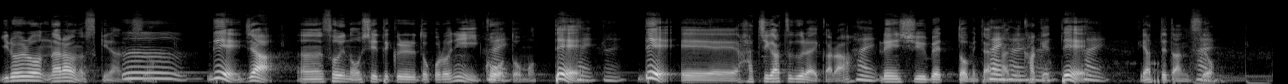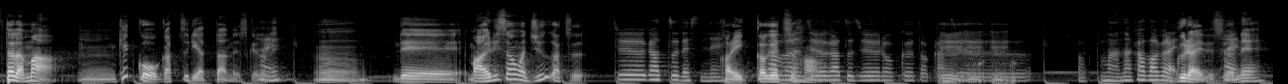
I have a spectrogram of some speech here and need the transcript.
い、ろいろ習うの好きなんーですよ。うん。でじゃあ、うん、そういうの教えてくれるところに行こうと思って、はいはいで、えー8月ぐらいからはい。練習ベッドみたいな感じでかけてはい。はいはい。やってたんですよ、はい。ただまあ、うん、結構がっつりやったんですけどね、うん、で、まあ、あゆりさんは10月。10月ですね。から1ヶ月半。多分10月16とかうんうん16まあ半ばぐらいぐらいですよね、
